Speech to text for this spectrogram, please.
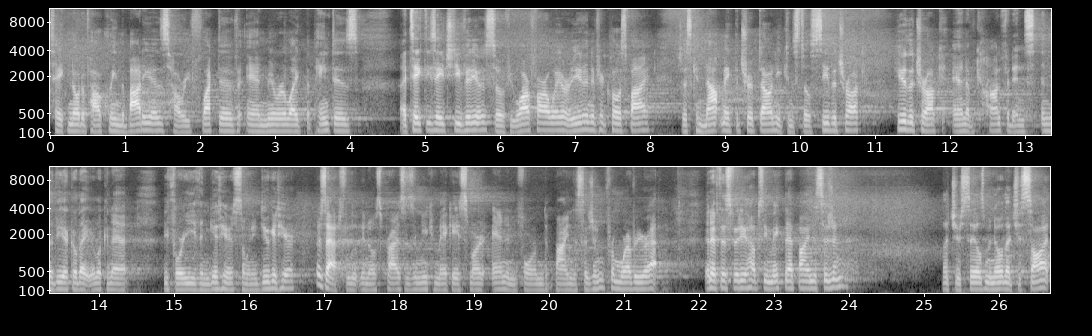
take note of how clean the body is, how reflective and mirror-like the paint is. I take these HD videos, so if you are far away or even if you're close by, just cannot make the trip down, you can still see the truck hear the truck, and have confidence in the vehicle that you're looking at before you even get here. So when you do get here, there's absolutely no surprises and you can make a smart and informed buying decision from wherever you're at. And if this video helps you make that buying decision, let your salesman know that you saw it,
